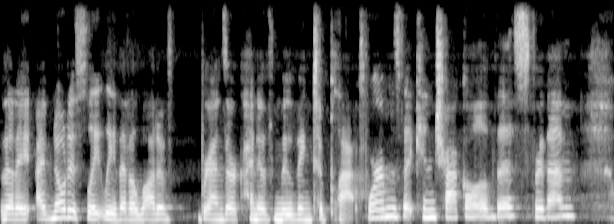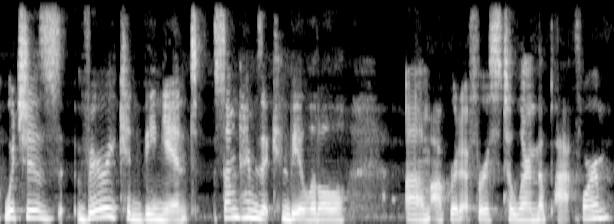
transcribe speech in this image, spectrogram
that I, I've noticed lately that a lot of brands are kind of moving to platforms that can track all of this for them, which is very convenient. Sometimes it can be a little um, awkward at first to learn the platform,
